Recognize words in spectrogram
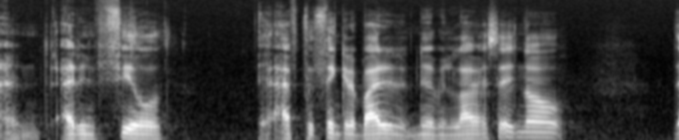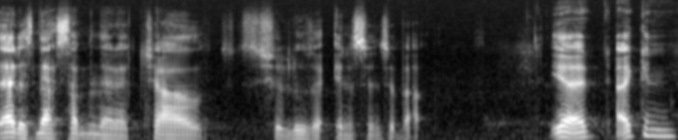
and I didn't feel after thinking about it and living life. I said, no, that is not something that a child should lose their innocence about. Yeah, I, can.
